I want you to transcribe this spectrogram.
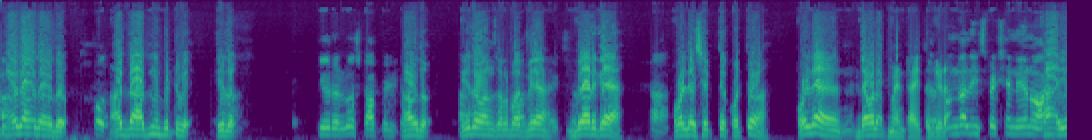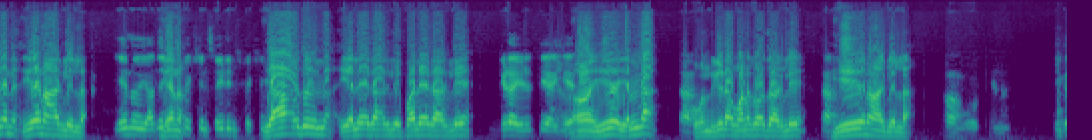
ಹೌದೌದೌದು. ಹೌದು. ಅದ್ ಅದನ್ನ ಬಿಟ್ವಿ. ಕ್ಯೂರಲ್ಲು ಸ್ಟಾಪ್ ಇಲ್ಟು ಹೌದು. ಇದು ಒಂದ್ ಸ್ವಲ್ಪ ಬೇ- ಬೇರ್ಗೆ ಹಾ. ಒಳ್ಳೆ ಶಕ್ತಿ ಕೊಟ್ಟು ಒಳ್ಳೆ ಡೆವಲಪ್ಮೆಂಟ್ ಆಯ್ತು ಗಿಡ. ಫಂಗಲ್ ಇನ್ಸ್ಪೆಕ್ಷನ್ ಏನು ಆ, ಏನು ಏನು ಆಗ್ಲಿಲ್ಲ. ಏನು ಯಾವ್ದೇ ಏನು? ಇನ್ಸ್ಪೆಕ್ಷನ್ ಸೈಡ್ ಇನ್ಸ್ಪೆಕ್ಷನ್ ಯಾವ್ದು ಇಲ್ಲ. ಎಲೆಗಾಗ್ಲಿ ಪಲೆಗಾಗ್ಲಿ ಗಿಡ ಹೆಲ್ತಿ ಆ, ಏ- ಎಲ್ಲ ಹಾ. ಒಂದ್ ಗಿಡ ಒಣಗೋದಾಗ್ಲಿ ಹಾ. ಏನು ಆಗ್ಲಿಲ್ಲ. ಹಾ ಓಕೆನಾ ಈಗ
